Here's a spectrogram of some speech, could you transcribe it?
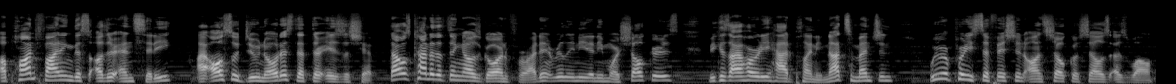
upon finding this other end city, I also do notice that there is a ship. That was kind of the thing I was going for. I didn't really need any more shulkers because I already had plenty. Not to mention, we were pretty sufficient on shulker shells as well.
